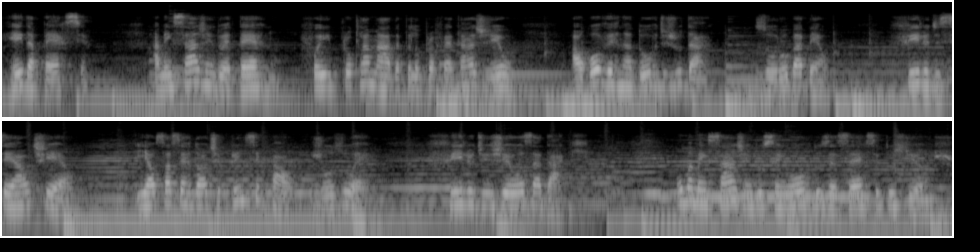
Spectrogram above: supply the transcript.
rei da Pérsia, a mensagem do Eterno foi proclamada pelo profeta Ageu ao governador de Judá, Zorobabel, filho de Sealtiel, e ao sacerdote principal, Josué, filho de Jeozadak uma mensagem do Senhor dos Exércitos de Anjo.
